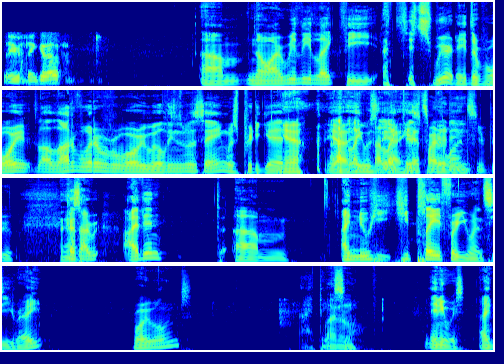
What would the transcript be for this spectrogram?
that you're thinking of? Um, no, I really like the. It's, it's weird, eh? The Roy, a lot of what Roy Williams was saying was pretty good. yeah yeah I liked, he was I yeah, liked he his part good of the interview because I, I didn't. Um, I knew he he played for UNC, right? Roy Williams. I think I don't so. know. Anyways, I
